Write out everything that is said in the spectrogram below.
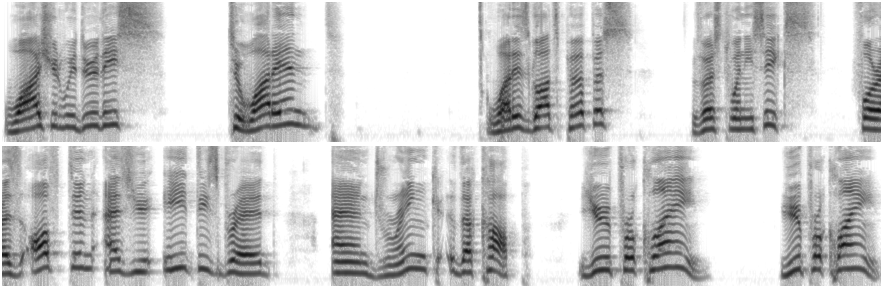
why should we do this? To what end? What is God's purpose? Verse 26. For as often as you eat this bread and drink the cup, you proclaim, you proclaim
